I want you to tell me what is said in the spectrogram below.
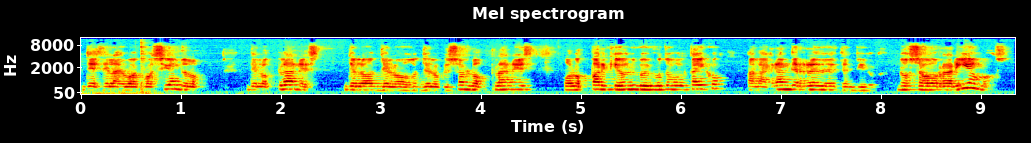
desde la evacuación de los, de los planes, de lo, de, de lo que son los planes o los parques eólicos y fotovoltaicos a las grandes redes de tendido. Nos ahorraríamos.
